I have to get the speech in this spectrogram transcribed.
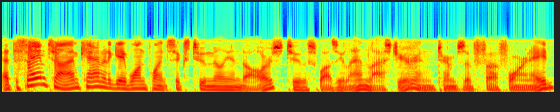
At the same time, Canada gave $1.62 million to Swaziland last year in terms of uh, foreign aid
